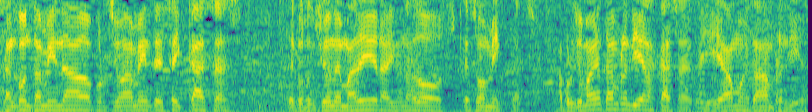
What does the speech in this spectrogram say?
Se han contaminado aproximadamente seis casas de construcción de madera y unas dos que son mixtas. Aproximadamente están prendidas las casas, cuando llegamos estaban prendidas.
